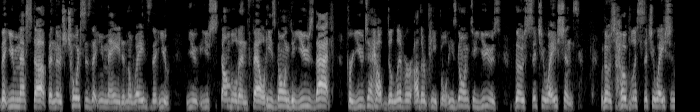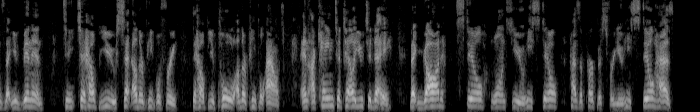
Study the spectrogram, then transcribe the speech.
that you messed up and those choices that you made and the ways that you you you stumbled and fell. He's going to use that for you to help deliver other people. He's going to use those situations, those hopeless situations that you've been in to to help you set other people free, to help you pull other people out. And I came to tell you today that God still wants you. He still has a purpose for you. He still has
